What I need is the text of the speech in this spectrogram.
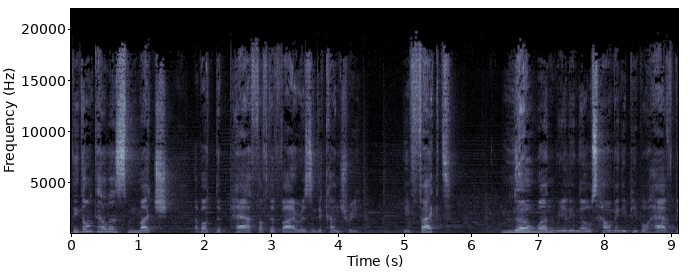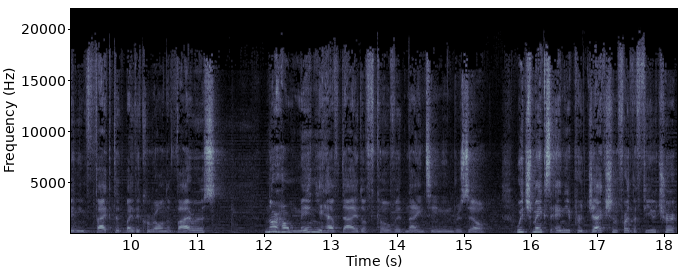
they don't tell us much about the path of the virus in the country. In fact, no one really knows how many people have been infected by the coronavirus, nor how many have died of COVID 19 in Brazil, which makes any projection for the future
